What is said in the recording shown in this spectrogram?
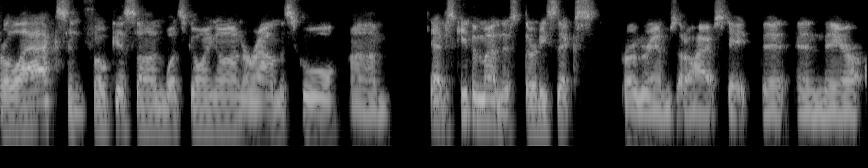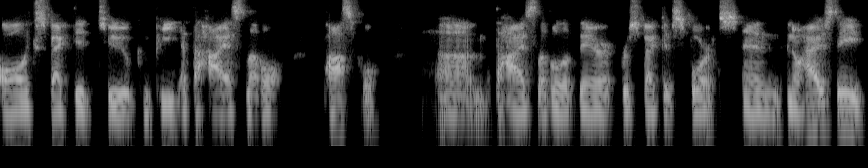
relax and focus on what's going on around the school. Um, yeah, just keep in mind there's 36 programs at Ohio State that, and they are all expected to compete at the highest level possible, um, the highest level of their respective sports. And in Ohio State,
